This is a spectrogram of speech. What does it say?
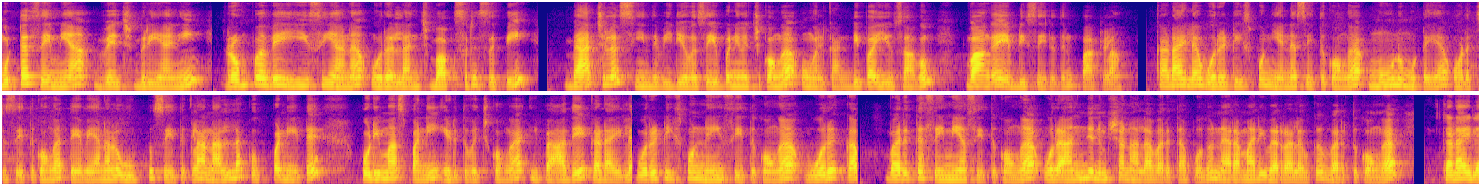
முட்டை சேமியா வெஜ் பிரியாணி ரொம்பவே ஈஸியான ஒரு லஞ்ச் பாக்ஸ் ரெசிபி பேச்சுலர்ஸ் இந்த வீடியோவை சேவ் பண்ணி வச்சுக்கோங்க. உங்களுக்கு கண்டிப்பாக யூஸ் ஆகும். வாங்க எப்படி செய்கிறதுன்னு பார்க்கலாம். கடாயில் ஒரு டீஸ்பூன் எண்ணெய் சேர்த்துக்கோங்க. மூணு முட்டையை உடச்சி சேர்த்துக்கோங்க. தேவையான அளவு உப்பு சேர்த்துக்கலாம். நல்லா குக் பண்ணிவிட்டு பொடி மாஸ் பண்ணி எடுத்து வச்சுக்கோங்க. இப்போ அதே கடாயில் ஒரு டீஸ்பூன் நெய் சேர்த்துக்கோங்க. ஒரு கப் வறுத்த சேமியா சேர்த்துக்கோங்க. ஒரு அஞ்சு நிமிஷம் நல்லா வறுத்தா போதும். நிற மாதிரி வர்ற அளவுக்கு வறுத்துக்கோங்க. கடாயில்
